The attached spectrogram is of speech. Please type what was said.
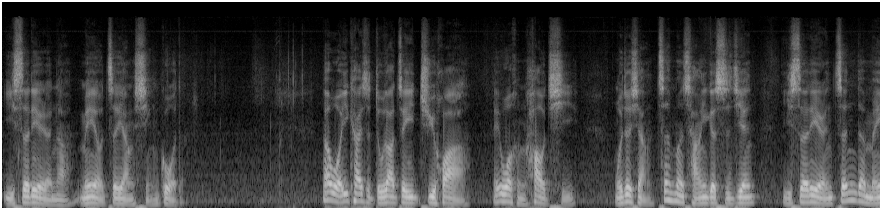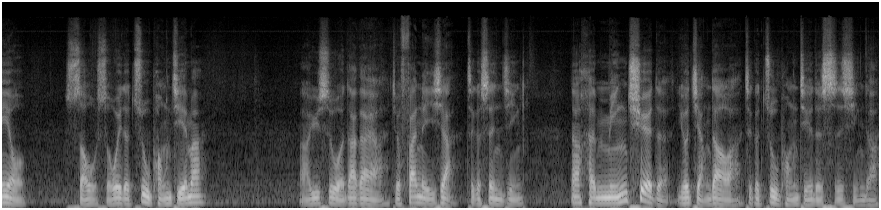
以色列人啊没有这样行过的。那我一开始读到这一句话，诶，我很好奇，我就想，这么长一个时间，以色列人真的没有守所谓的住棚节吗？啊，于是我大概啊就翻了一下这个圣经，那很明确的有讲到啊这个祝棚节的实行的，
